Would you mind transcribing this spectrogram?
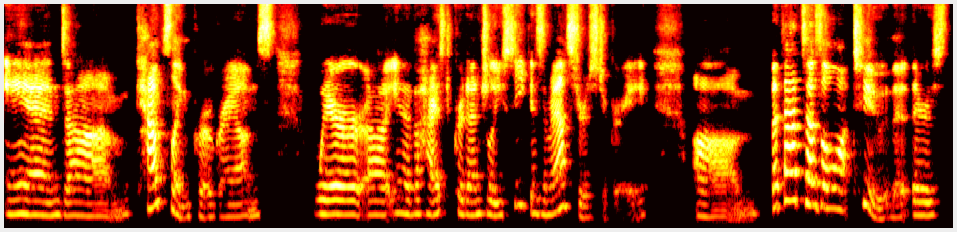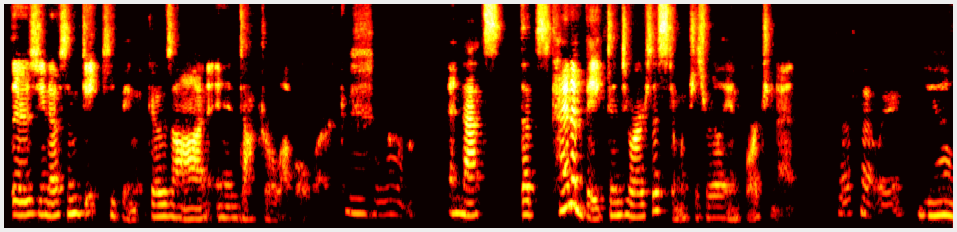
and um, counseling programs where uh, you know the highest credential you seek is a master's degree. Um, but that says a lot too that there's there's you know some gatekeeping that goes on in doctoral level work. Mm-hmm. and that's that's kind of baked into our system which is really unfortunate. Definitely. Yeah.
